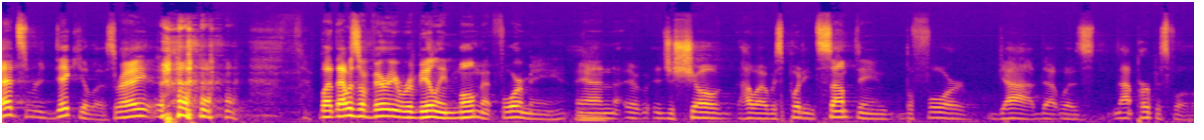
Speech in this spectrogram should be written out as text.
that's ridiculous, right? but that was a very revealing moment for me, mm. and it, it just showed how I was putting something before God that was not purposeful.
